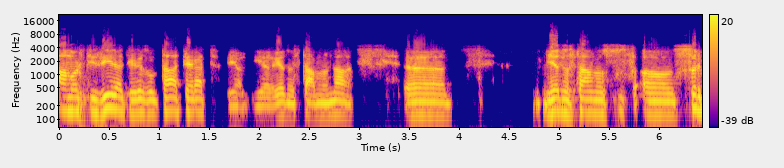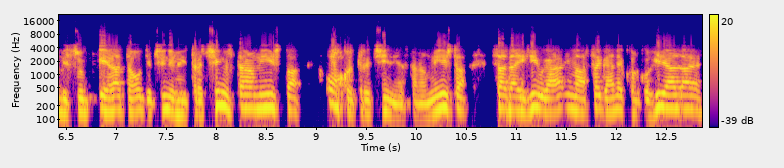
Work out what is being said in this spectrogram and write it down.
amortizirati rezultate rata. Jel, jel, jednostavno na E, jednostavno eh, Srbi su i rata ovdje činili trećinu stanovništva, oko trećine stanovništva, sada ih ima, ima svega nekoliko hiljada, e,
